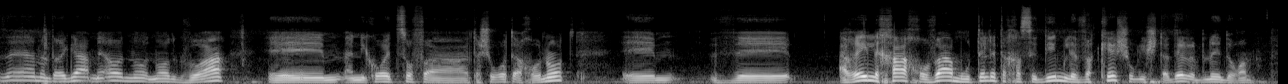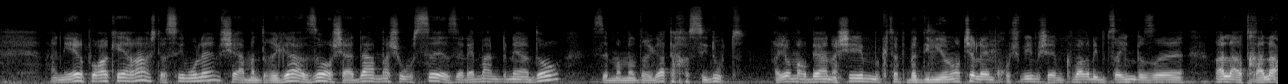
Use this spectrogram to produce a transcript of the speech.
זו המדרגה מאוד מאוד מאוד גבוהה. אמ, אני קורא את סוף את השורות האחרונות, אמ, והרי לך החובה המוטלת החסידים לבקש ולהשתדל על בני דורם. אני אעיר פה רק הערה, שתשימו לב שהמדרגה הזו, שאדם, מה שהוא עושה זה למען בני הדור, זה במדרגת החסידות. היום הרבה אנשים, קצת בדמיונות שלהם, חושבים שהם כבר נמצאים בזה על ההתחלה,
